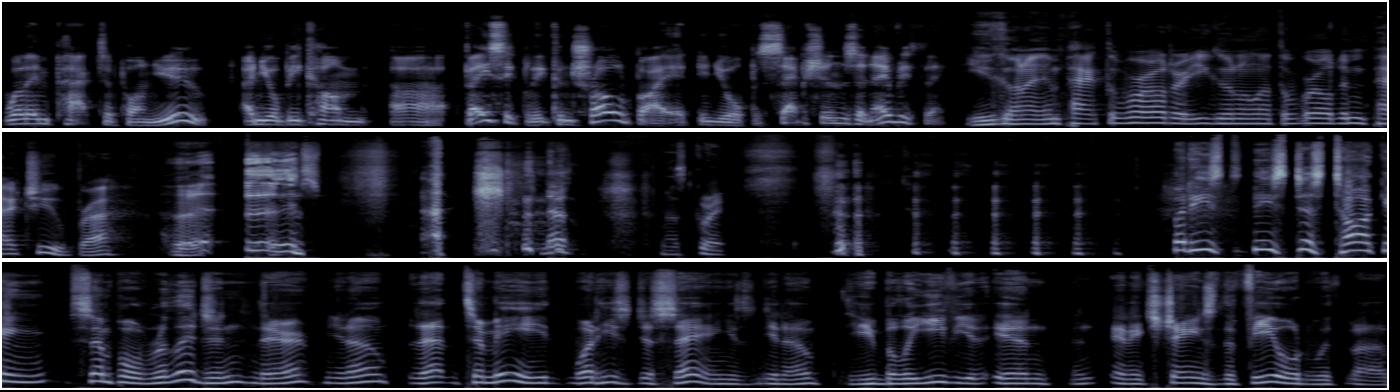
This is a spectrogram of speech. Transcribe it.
will impact upon you. and you'll become uh, basically controlled by it in your perceptions and everything. You gonna impact the world, or are you gonna let the world impact you, bruh? that's, that's great. but he's he's just talking simple religion there, you know. That to me, what he's just saying is, you know, do you believe you in in, in exchange the field with uh,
